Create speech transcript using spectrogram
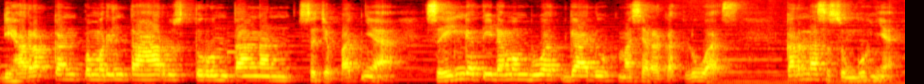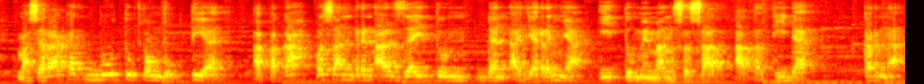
diharapkan pemerintah harus turun tangan secepatnya sehingga tidak membuat gaduh masyarakat luas. Karena sesungguhnya masyarakat butuh pembuktian apakah pesantren Al-Zaitun dan ajarannya itu memang sesat atau tidak. Karena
